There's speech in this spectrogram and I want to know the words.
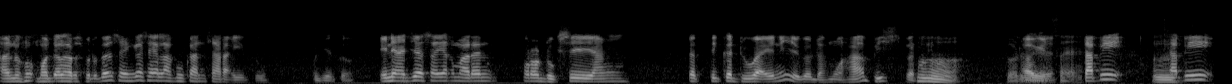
anu modal harus berputar sehingga saya lakukan cara itu begitu. Ini aja saya kemarin produksi yang ketika kedua ini juga udah mau habis berarti. Oh, luar biasa. Tapi Hmm. tapi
